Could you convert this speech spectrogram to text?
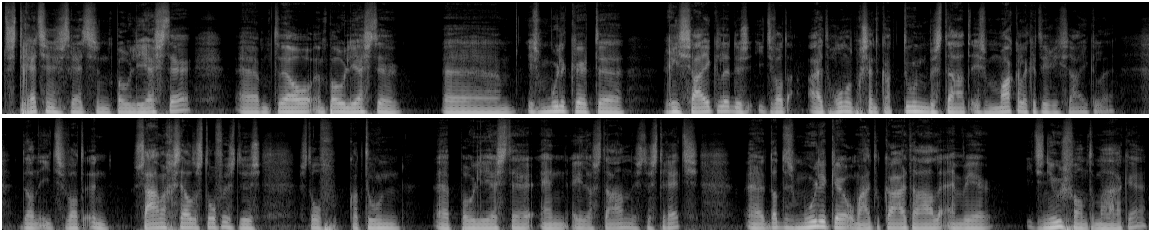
stretch en stretch en polyester. Um, terwijl een polyester uh, is moeilijker te recyclen. Dus iets wat uit 100% katoen bestaat, is makkelijker te recyclen dan iets wat een samengestelde stof is. Dus stof, katoen, uh, polyester en elastaan, dus de stretch. Dat is moeilijker om uit elkaar te halen en weer iets nieuws van te maken.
